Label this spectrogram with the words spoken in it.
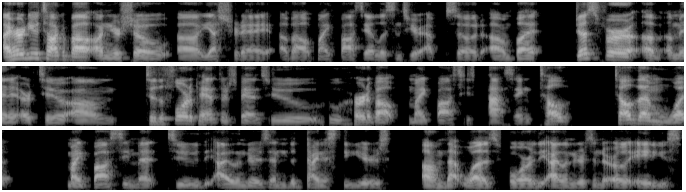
I heard you talk about on your show uh, yesterday about Mike Bossy. I listened to your episode, um, but just for a, a minute or two, um, to the Florida Panthers fans who who heard about Mike Bossy's passing, tell tell them what Mike Bossy meant to the Islanders and the dynasty years um, that was for the Islanders in the early '80s.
